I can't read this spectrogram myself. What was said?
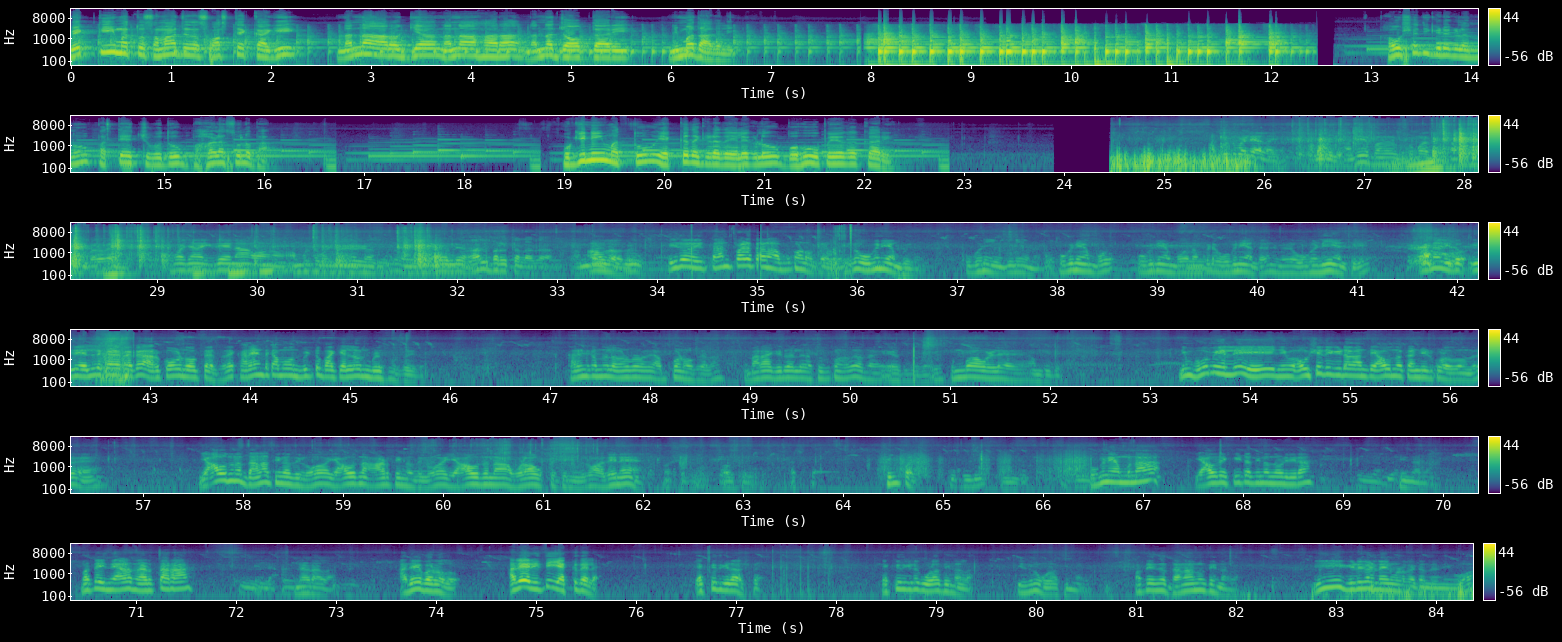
ವ್ಯಕ್ತಿ ಮತ್ತು ಸಮಾಜದ ಸ್ವಾಸ್ಥ್ಯಕ್ಕಾಗಿ ನನ್ನ ಆರೋಗ್ಯ, ನನ್ನ ಆಹಾರ, ನನ್ನ ಜವಾಬ್ದಾರಿ ನಿಮ್ಮದಾಗಲಿ. ಔಷಧಿ ಗಿಡಗಳನ್ನು ಪತ್ತೆ ಹಚ್ಚುವುದು ಬಹಳ ಸುಲಭ. ಉಗಿನಿ ಮತ್ತು ಎಕ್ಕದ ಗಿಡದ ಎಲೆಗಳು ಬಹು ಉಪಯೋಗಕಾರಿ. ಅದೇ ತುಂಬ ಜನ ಇದೇನಾ ಅಮೃತ ಹಾಲು ಬರುತ್ತಲ್ಲ ಅದು? ಹೌದೌದು ಇದು ತನ್ನ ಪಾಳೆ ತಾನು ಹಬ್ಕೊಂಡು ಹೋಗ್ತಾ ಇದೆ ಇದು ಉಗಣಿ ಅಂಬು ಇದು. ಉಗಣಿ ಉಗುಣಿ ಅಂಬು ಉಗಣಿ ಅಂಬು ಉಗಣಿ ಅಂಬು ನಮ್ಮ ಕಡೆ ಉಗಣಿ ಅಂತ ನಿಮಗೆ ಉಗಣಿ ಅಂತೀವಿ ಫೈನಲ್ ಇದು ಇದು ಎಲ್ಲ ಕಡೆ ಬೇಕಾದ್ರೆ ಹರ್ಕೊಂಡು ಹೋಗ್ತಾ ಇರ್ತದೆ. ಕರೆಂಟ್ ಕಂಬ ಒಂದು ಬಿಟ್ಟು ಬಾಕಿ ಎಲ್ಲವನ್ನು ಬಿಡಿಸ್ಬಿಡ್ತದೆ ಇದು. ಕರೆಂಟ್ ಕಂಬದಲ್ಲಿ ಅನ್ಕೊಂಡು ಹಬ್ಕೊಂಡು ಹೋಗ್ತಲ್ಲ ಮರ ಗಿಡದಲ್ಲಿ ಸುತ್ಕೊಂಡು ಅದನ್ನ ಹೇಳ್ತದೆ ಇದು ತುಂಬ ಒಳ್ಳೆ ಅಂಬಿದೆ ನಿಮ್ಮ ಭೂಮಿಯಲ್ಲಿ ನೀವು ಔಷಧಿ ಗಿಡ ಅಂತ ಯಾವುದನ್ನ ಕಂಡು ಹಿಡ್ಕೊಳ್ಳೋದು ಅಂದರೆ ಯಾವುದನ್ನ ದನ ತಿನ್ನೋದಿಲ್ವೋ, ಯಾವುದನ್ನ ಆಡು ತಿನ್ನೋದಿಲ್ವೋ, ಯಾವುದನ್ನ ಹುಳ, ಉಪ್ಪು ತಿನ್ನೋದಿಲ್ವೋ, ಅದೇನೇ ಅಷ್ಟೇ. ಸಿಂಪಲ್ ಉಗುಣಿ ಅಮ್ಮನ ಯಾವುದೇ ಕೀಟ ತಿನ್ನೋದು ನೋಡಿದೀರಾ? ತಿನ್ನಲ್ಲ. ಮತ್ತೆ ಇನ್ನು ಯಾರು ನಡ್ತಾರಾ? ಇಲ್ಲ. ನಡಲ್ಲ. ಅದೇ ಬರೋದು. ಅದೇ ರೀತಿ ಎಕ್ಕದೆಲೆ. ಎಕ್ಕದ ಗಿಡ ಅಷ್ಟೇ. ಎಕ್ಕದ ಗಿಡಕ್ಕೆ ಹುಳ ತಿನ್ನಲ್ಲ. ಇದನ್ನು ಹುಳ ತಿನ್ನಲ್ಲ. ಮತ್ತು ಇನ್ನು ದನನೂ ತಿನ್ನಲ್ಲ. ಈ ಗಿಡಗಳನ್ನ ಏನು ಮಾಡಬೇಕಂದ್ರೆ ನೀವು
